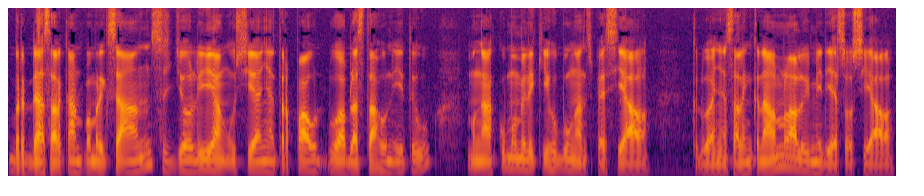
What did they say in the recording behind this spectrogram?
Berdasarkan pemeriksaan, sejoli yang usianya terpaut 12 tahun itu mengaku memiliki hubungan spesial. Keduanya saling kenal melalui media sosial.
